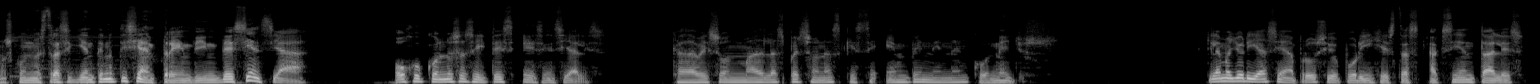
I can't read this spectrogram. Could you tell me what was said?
Con nuestra siguiente noticia en Trending de Ciencia. Ojo con los aceites esenciales. Cada vez son más las personas que se envenenan con ellos. Y la mayoría se ha producido por ingestas accidentales,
